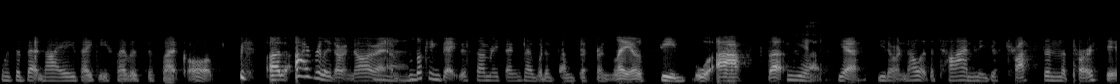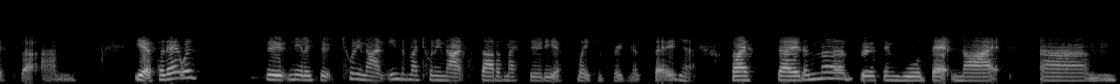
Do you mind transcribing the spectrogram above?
was a bit naive. I guess I was just like, oh, I, I really don't know. Yeah. Looking back, there's so many things I would have done differently or said or asked, but Yeah. yeah, you don't know at the time and you just trust in the process. But um, yeah, so that was thir- nearly thir- 29, end of my 29th, start of my 30th week of pregnancy. Yeah. So I stayed in the birthing ward that night. Um,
